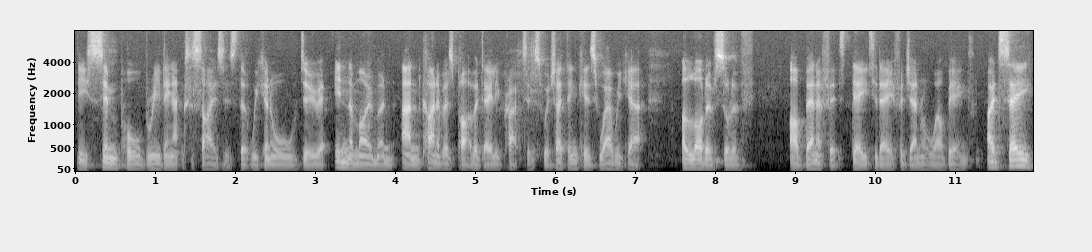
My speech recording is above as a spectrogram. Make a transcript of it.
These simple breathing exercises that we can all do in the moment and kind of as part of a daily practice, which I think is where we get a lot of sort of our benefits day to day for general well-being. I'd say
